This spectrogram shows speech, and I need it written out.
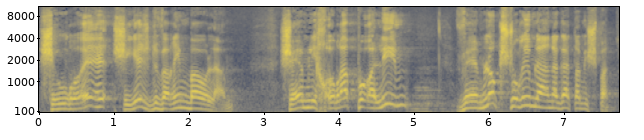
שהוא רואה שיש דברים בעולם שהם לכאורה פועלים והם לא קשורים להנהגת המשפט,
